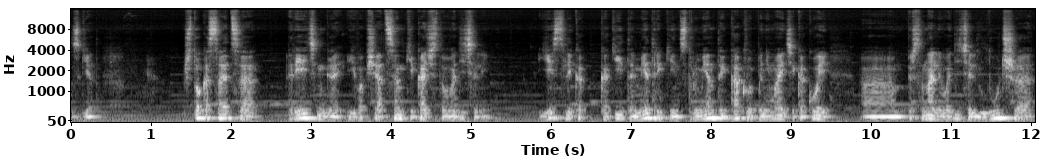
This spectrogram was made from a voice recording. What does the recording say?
с GET. Что касается рейтинга и вообще оценки качества водителей, есть ли как, какие-то метрики, инструменты, как вы понимаете, какой э, персональный водитель лучше,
